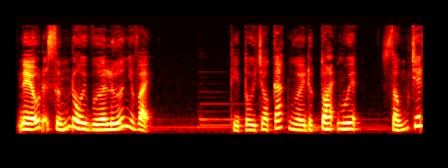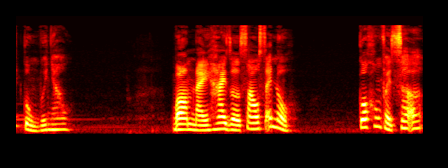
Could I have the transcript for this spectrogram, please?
Nếu đã xứng đôi vừa lứa như vậy, thì tôi cho các người được toại nguyện, sống chết cùng với nhau. Bom này 2 giờ sau sẽ nổ. Cô không phải sợ.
